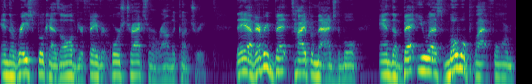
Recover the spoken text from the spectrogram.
and the racebook has all of your favorite horse tracks from around the country. They have every bet type imaginable, and the BetUS mobile platform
